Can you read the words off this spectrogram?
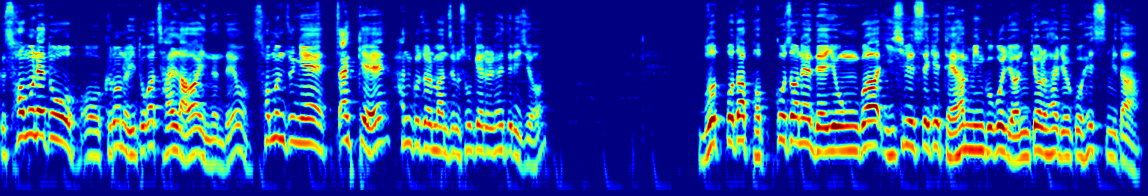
그 서문에도 어, 그런 의도가 잘 나와 있는데요. 서문 중에 짧게 한 구절만 좀 소개를 해드리죠. 무엇보다 법고전의 내용과 21세기 대한민국을 연결하려고 했습니다.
